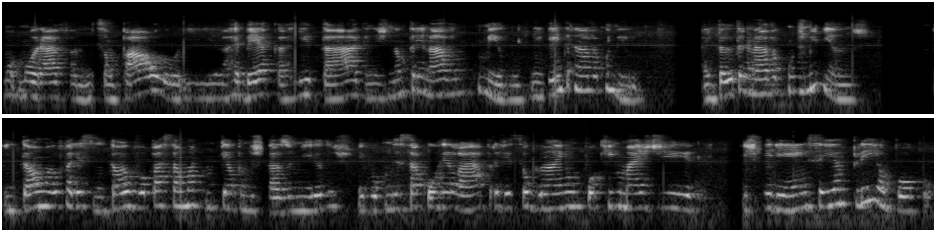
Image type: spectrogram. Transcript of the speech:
morava em São Paulo e a Rebeca, a Rita, a Agnes não treinavam comigo. Ninguém treinava comigo. Então eu treinava com os meninos. Então eu falei assim, então eu vou passar uma, um tempo nos Estados Unidos e vou começar a correr lá para ver se eu ganho um pouquinho mais de experiência e amplia um pouco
